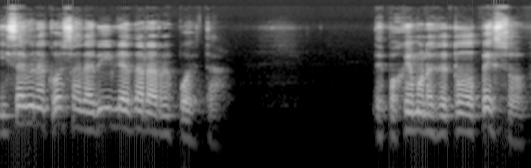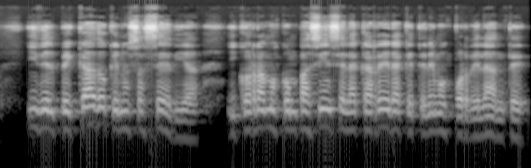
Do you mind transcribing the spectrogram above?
Y sabe una cosa, la Biblia da la respuesta. Despojémonos de todo peso y del pecado que nos asedia y corramos con paciencia la carrera que tenemos por delante,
